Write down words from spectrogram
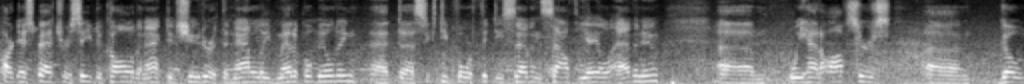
our dispatch received a call of an active shooter at the Natalie Medical Building at uh, 6457 South Yale Avenue. Um, we had officers um, go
